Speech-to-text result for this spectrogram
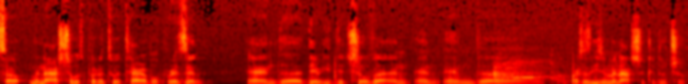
So Menashe was put into a terrible prison, and uh, there he did tshuva, and, and, and uh, says even Menashe could do tshuva.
